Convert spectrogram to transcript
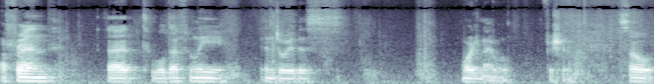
a friend that will definitely enjoy this more than I will, for sure. So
